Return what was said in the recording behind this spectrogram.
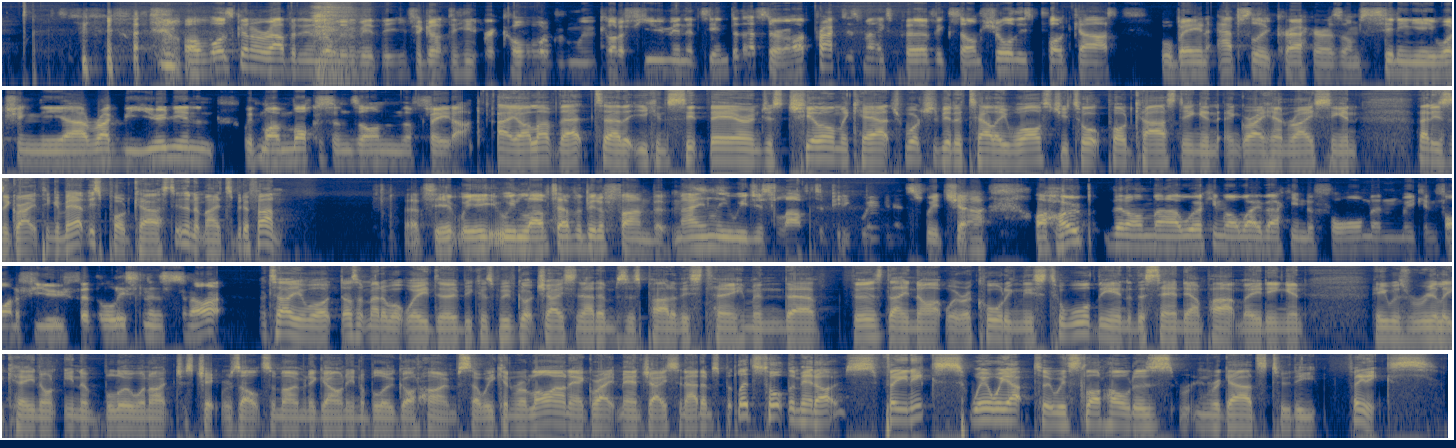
I was going to rub it in a little bit that you forgot to hit record when we've got a few minutes in, but that's all right. Practice makes perfect, so I'm sure this podcast will be an absolute cracker as I'm sitting here watching the uh, rugby union with my moccasins on the feet up. Hey, I love that, uh, that you can sit there and just chill on the couch, watch a bit of tally whilst you talk podcasting and, and greyhound racing. And that is the great thing about this podcast, isn't it, mate? It's a bit of fun. That's it. We, we love to have a bit of fun, but mainly we just love to pick winners, which uh, I hope that I'm uh, working my way back into form and we can find a few for the listeners tonight. I tell you what, doesn't matter what we do because we've got Jason Adams as part of this team. And uh, Thursday night, we're recording this toward the end of the Sandown Park meeting, and he was really keen on Inner Blue. And I just checked results a moment ago, and Inner Blue got home. So we can rely on our great man, Jason Adams. But let's talk the Meadows, Phoenix. Where are we up to with slot holders in regards to the Phoenix?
